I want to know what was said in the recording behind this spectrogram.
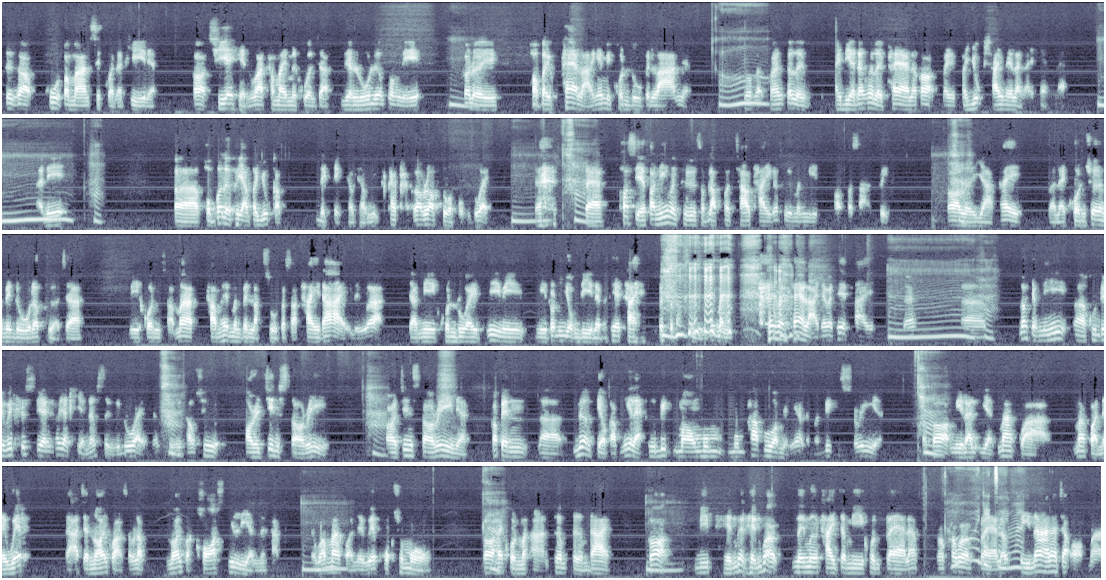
ซึ่งก็พูดประมาณสิบกว่านาทีเนี่ย ก็ชี้ให้เห็นว่าทำไมมันควรจะเรียนรู้เรื่องพวกนี้อืมก็เลยพอไปแพร่หลายเนี่ยมีคนดูเป็นล้านเนี่ยอ๋อเพราะฉะนั้นก็เลยไอเดียนั้นก็เลยแพร่แล้วก็ไปประยุกต์ใช้ในหลาย ๆ แห่งแล้วมอันนี้ค่ะเอ่อผมก็เลยพยายามประยุกต์กับเด็ก ๆ แถว ๆ นี้รอบ ๆ ตัวผมด้วยอืมนะค่ะแต่ข้อเสียตอนนี้มันคือสำหรับคนชาวไทยก็คือมันมีภาษาอังกฤษ ก็เลยอยากให้หลาย ๆ คนช่วยกันไปดูแล้วเผื่อจะ มีคนสามารถทำให้มันเป็นหลักสูตรภาษาไทยได้ หรือว่าจะมีคนรวยที่มีมีรสนิยมดีในประเทศไทยเพื่อสนับสนุนให้มันให้มันแพร่หลายในประเทศไทยอืมนะเอ่อค่ะนอกจากนี้เอ่อคุณเดวิดคริสเตียนเขายังเขียนหนังสือด้วย หนังสือค่ะเขาชื่อ Origin Story ค่ะ Origin Story เนี่ยก็เป็นเอ่อเรื่องเกี่ยวกับนี่แหละ คือบิ๊กมองมุมมุมภาพรวมอย่างเงี้ยแหละเหมือน Big History อะแล้วก็มีรายละเอียดมากกว่ามากกว่าในเว็บ แต่อาจจะน้อยกว่าสำหรับน้อยกว่าคอร์สที่เรียนนะครับ แต่ว่ามากกว่าในเว็บ6ชั่วโมง ก็ให้คนมาอ่านเพิ่มเติมได้ ก็อืมมีเห็นเห็นว่าในเมืองไทยจะมีคนแปลแล้วเราเข้าว่าโอ้ยแปลแล้วดีใจมากปีหน้าน่าจะออกมา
